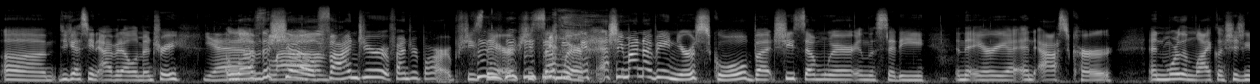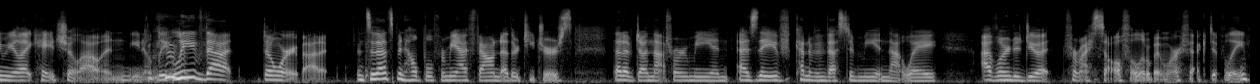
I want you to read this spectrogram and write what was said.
Um, you guys seen Abbott Elementary? Yeah, love the show. Find your find your Barb. She's there. She's somewhere. she might not be in your school, but she's somewhere in the city, in the area, and ask her. And more than likely, she's gonna be like, "Hey, chill out, and you know, leave, leave that. Don't worry about it." And so that's been helpful for me. I've found other teachers that have done that for me, and as they've kind of invested me in that way, I've learned to do it for myself a little bit more effectively.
